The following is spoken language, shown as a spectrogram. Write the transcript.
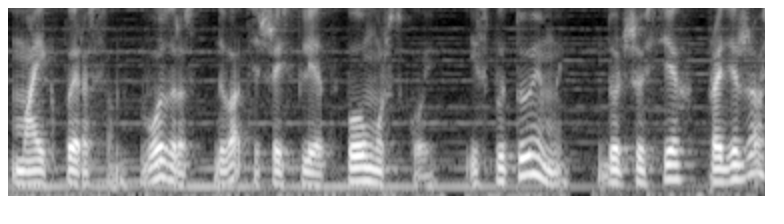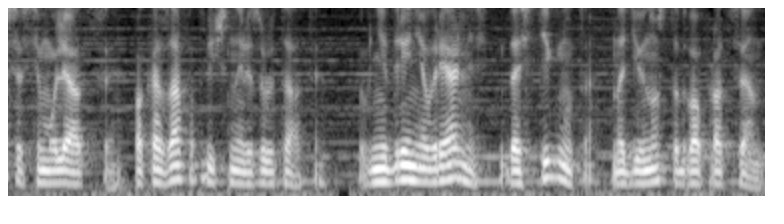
Майк Персон. Возраст 26 лет, полумужской. Испытуемый дольше всех продержался в симуляции, показав отличные результаты. Внедрение в реальность достигнуто на 92%.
